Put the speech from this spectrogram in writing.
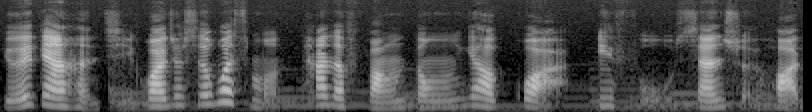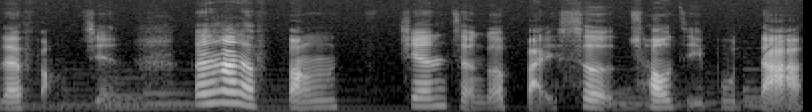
有一点很奇怪，就是为什么他的房东要挂一幅山水画在房间？跟他的房间整个摆设超级不搭，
